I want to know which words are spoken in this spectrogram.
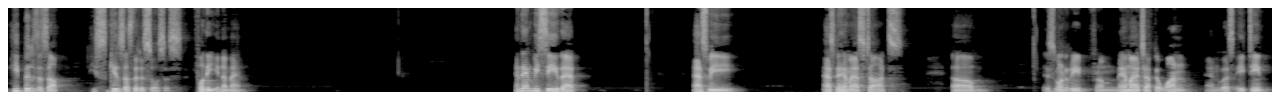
He builds us up. He gives us the resources for the inner man. And then we see that as we, as Nehemiah starts, um, I just want to read from Nehemiah chapter 1 and verse 18.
